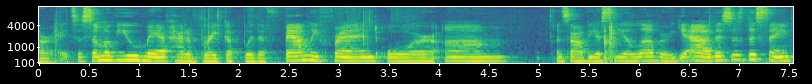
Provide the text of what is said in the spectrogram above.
right. So some of you may have had a breakup with a family friend or um, it's obviously a lover. Yeah, this is the same.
